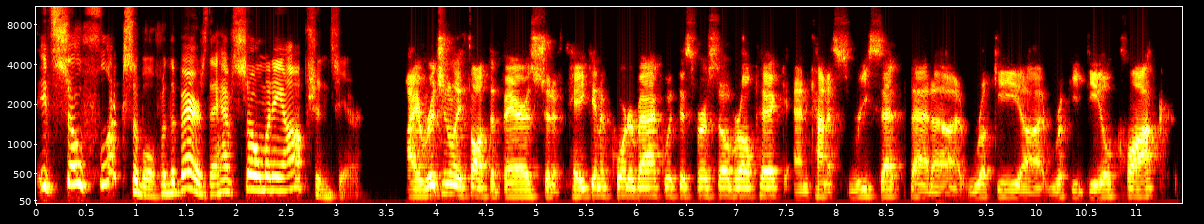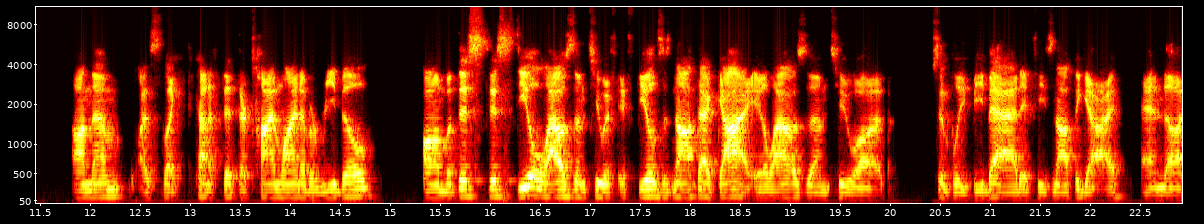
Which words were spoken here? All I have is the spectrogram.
it's so flexible for the Bears. They have so many options here. I originally thought the Bears should have taken a quarterback with this first overall pick and kind of reset that uh, rookie uh, rookie deal clock on them as like kind of fit their timeline of a rebuild. Um, but this this deal allows them to, if, if Fields is not that guy, it allows them to uh, simply be bad if he's not the guy and uh,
